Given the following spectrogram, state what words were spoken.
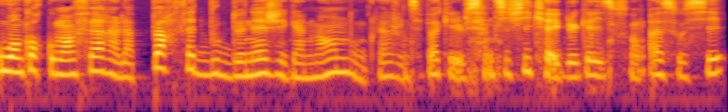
ou encore comment faire la parfaite boule de neige également. Donc là je ne sais pas quel est le scientifique avec lequel ils se sont associés,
